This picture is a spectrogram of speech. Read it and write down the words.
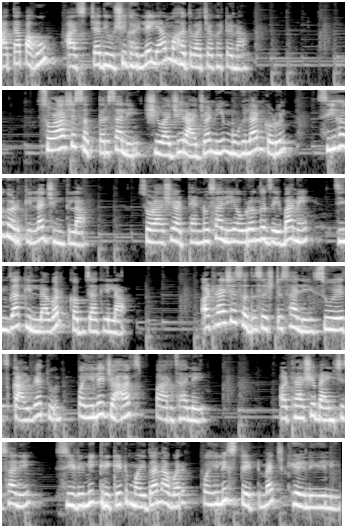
आता पाहू आजच्या दिवशी घडलेल्या महत्त्वाच्या घटना. सोळाशे सत्तर साली शिवाजी राजांनी मुघलांकडून सिंहगड किल्ला जिंकला. सोळाशे अठ्ठ्याण्णव साली औरंगजेबाने झिंजा किल्ल्यावर कब्जा केला. अठराशे सदुसष्ट साली सुएज कालव्यातून पहिले जहाज पार झाले. अठराशे ब्याऐंशी साली सिडनी क्रिकेट मैदानावर पहिली स्टेट मॅच खेळली गेली.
